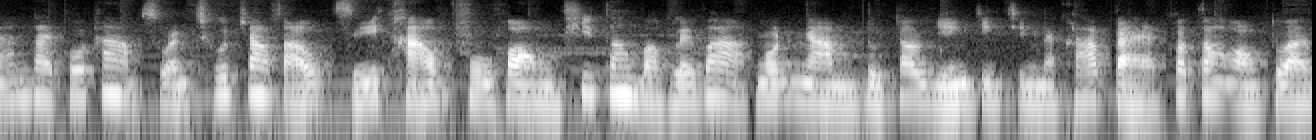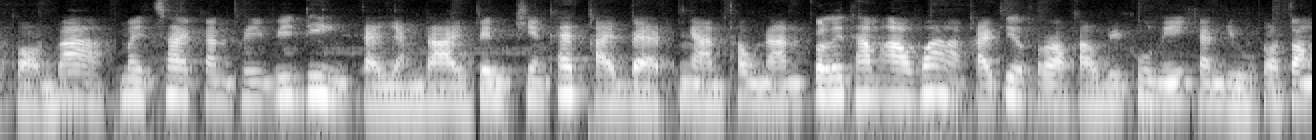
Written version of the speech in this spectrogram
นั้นได้โพสต์ภาพสวมชุดเจ้าสาวสีขาวฟูฟองที่ต้องบอกเลยว่างดงามดุจเจ้าหญิงจริง ๆ นะครับ แต่ก็ต้องออกตัวก่อนว่าไม่ใช่การพรีวิดดิ้งแต่อย่างใดเป็นเพียงแค่ถ่ายแบบงานเท่านั้น ก็เลยทำเอาว่าใครที่รอข่าวดีคู่นี้กันอยู่ก็ต้อง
